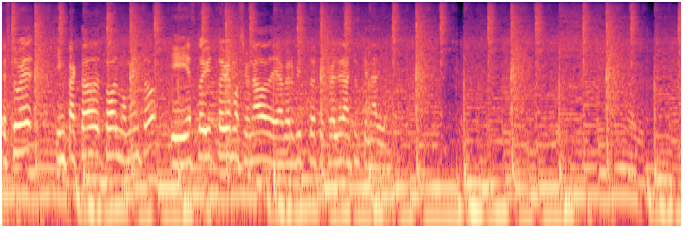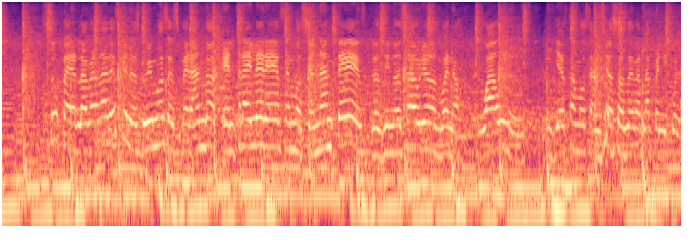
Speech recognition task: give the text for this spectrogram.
Estuve impactado de todo el momento y estoy, estoy emocionado de haber visto este tráiler antes que nadie. Súper, la verdad es que lo estuvimos esperando. El tráiler es emocionante, los dinosaurios, bueno, wow, y, ya estamos ansiosos de ver la película.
